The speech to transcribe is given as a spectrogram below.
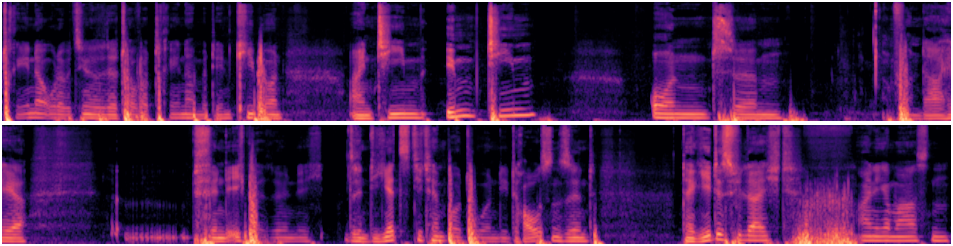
Trainer oder beziehungsweise der Torwarttrainer mit den Keepern ein Team im Team. Und ähm, von daher finde ich persönlich, sind jetzt die Temperaturen, die draußen sind, da geht es vielleicht einigermaßen.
